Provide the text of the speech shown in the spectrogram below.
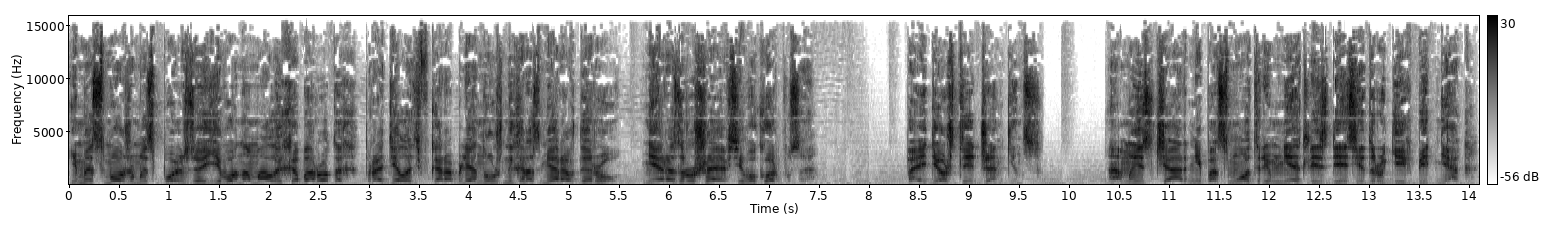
и мы сможем, используя его на малых оборотах, проделать в корабле нужных размеров дыру, не разрушая всего корпуса. Пойдешь ты, Дженкинс. А мы с Чарни посмотрим, нет ли здесь и других бедняк.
